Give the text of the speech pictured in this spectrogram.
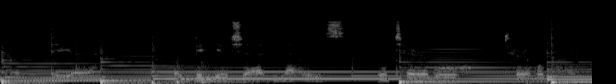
on a, uh, a video chat, and that was a terrible, terrible time.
